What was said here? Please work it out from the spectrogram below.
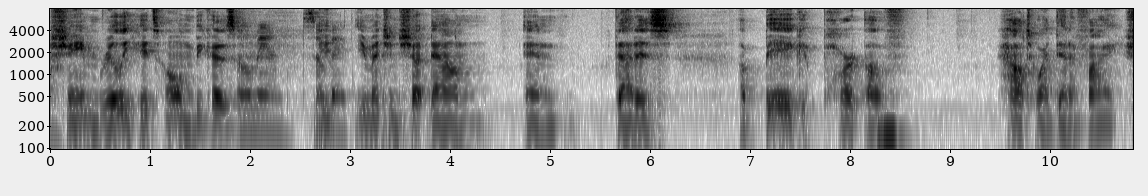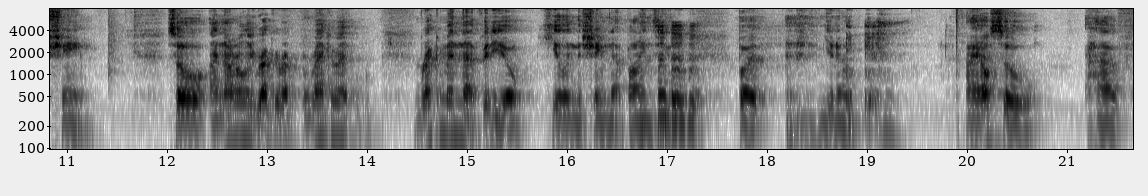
shame really hits home because oh man, so you, big. you mentioned shutdown, and that is a big part of mm-hmm. how to identify shame. So I not only rec- recommend recommend that video, healing the shame that binds you, but you know, I also have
